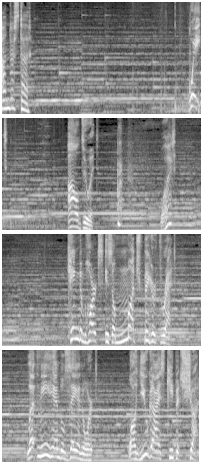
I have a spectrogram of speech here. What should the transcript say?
Understood. Wait! I'll do it. What? Kingdom Hearts is a much bigger threat. Let me handle Xehanort while you guys keep it shut.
